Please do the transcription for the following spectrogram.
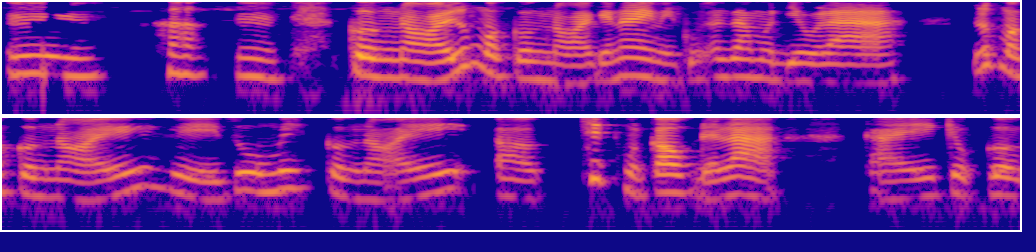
Ừ. ừ. cường nói lúc mà cường nói cái này mình cũng nhận ra một điều là lúc mà cường nói về zoom ấy cường nói uh, trích một câu đấy là cái kiểu cường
